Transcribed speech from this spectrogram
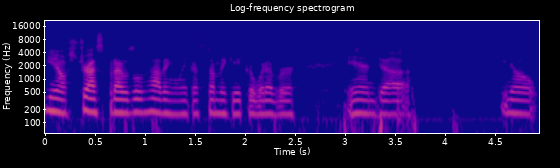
you know, stressed, but I was having like a stomach ache or whatever. And, uh, you know,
